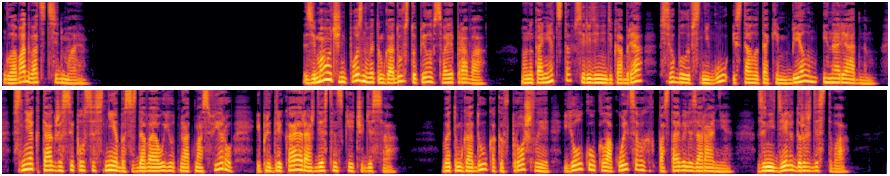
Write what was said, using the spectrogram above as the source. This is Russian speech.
Глава 27. Зима очень поздно в этом году вступила в свои права, но, наконец-то, в середине декабря все было в снегу и стало таким белым и нарядным. Снег также сыпался с неба, создавая уютную атмосферу и предрекая рождественские чудеса. В этом году, как и в прошлые, елку у Колокольцевых поставили заранее, за неделю до Рождества —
